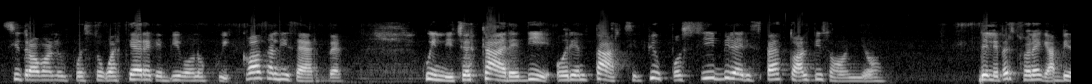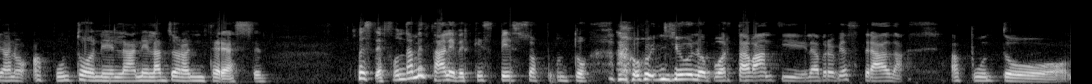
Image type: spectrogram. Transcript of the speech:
si trovano in questo quartiere, che vivono qui, cosa gli serve. Quindi cercare di orientarsi il più possibile rispetto al bisogno, delle persone che abitano appunto nella, nella zona di interesse. Questo è fondamentale perché spesso appunto ognuno porta avanti la propria strada appunto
